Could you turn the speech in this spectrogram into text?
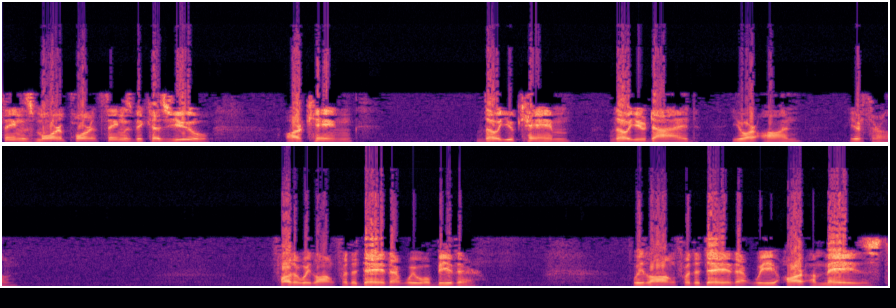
things, more important things because you, our King, though you came, though you died, you are on your throne. Father, we long for the day that we will be there. We long for the day that we are amazed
